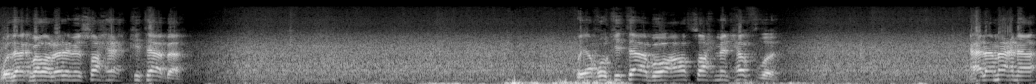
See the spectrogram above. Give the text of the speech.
وذلك بعض العلماء يصحح كتابه. ويقول كتابه أصح من حفظه. على معنى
